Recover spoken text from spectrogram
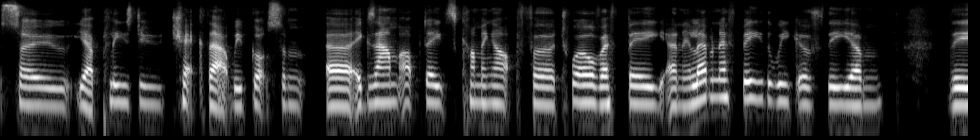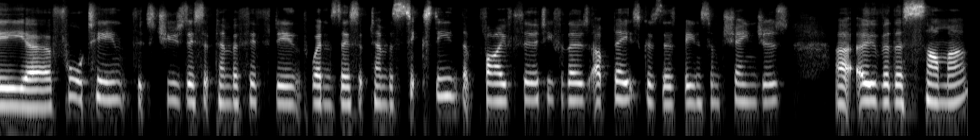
so yeah, please do check that. We've got some uh, exam updates coming up for 12 IB and 11 IB the week of the um, the uh, 14th. It's Tuesday, September 15th, Wednesday, September 16th at 5:30 for those updates because there's been some changes uh, over the summer.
